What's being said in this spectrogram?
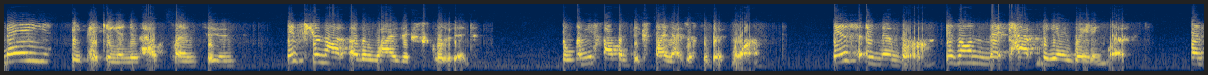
may be picking a new health plan soon if you're not otherwise excluded. So let me stop and explain that just a bit more. If a member is on the CAPDA waiting list and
